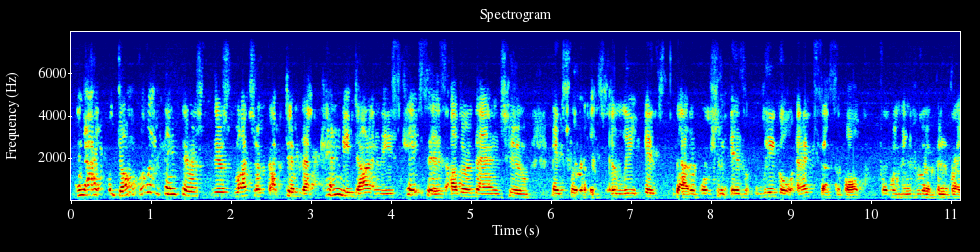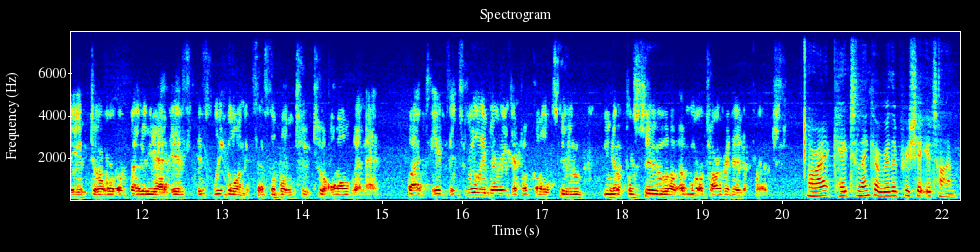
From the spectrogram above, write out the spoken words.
And I don't really think there's there's much effective that can be done in these cases other than to make sure it's elite, it's that abortion is legal and accessible for women who have been raped, or, or better yet, is is legal and accessible to, to all women. But it's it's really very difficult to you know pursue a, a more targeted approach. All right, Kate Tulenko, really appreciate your time.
